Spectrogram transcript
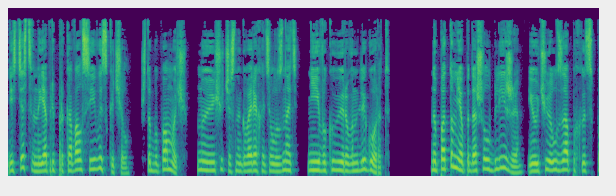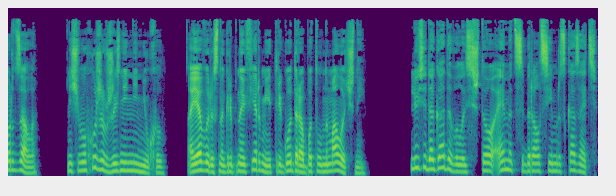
Естественно, я припарковался и выскочил, чтобы помочь. Ну и еще, честно говоря, хотел узнать, не эвакуирован ли город. Но потом я подошел ближе и учуял запах из спортзала. Ничего хуже в жизни не нюхал. А я вырос на грибной ферме и три года работал на молочной. Люси догадывалась, что Эммет собирался им рассказать.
